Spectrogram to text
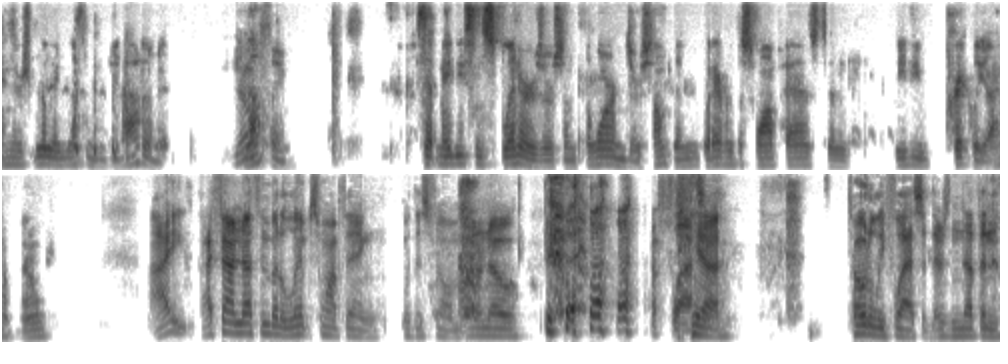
and there's really nothing to get out of it. No, Nothing. Except maybe some splinters or some thorns or something, whatever the swamp has to leave you prickly. I don't know. I I found nothing but a limp Swamp Thing with this film. I don't know. Flaccid. Yeah, totally flaccid. There's nothing.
